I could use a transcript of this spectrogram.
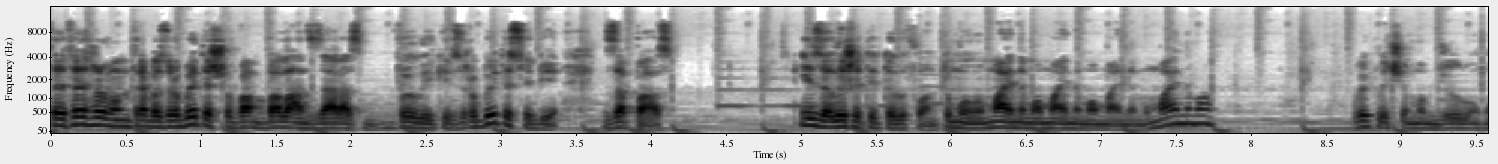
Це все, що вам треба зробити, щоб вам баланс зараз великий зробити собі, запас, і залишити телефон. Тому ми майнемо, майнемо, майнемо, майнемо. Викличемо бджолу.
